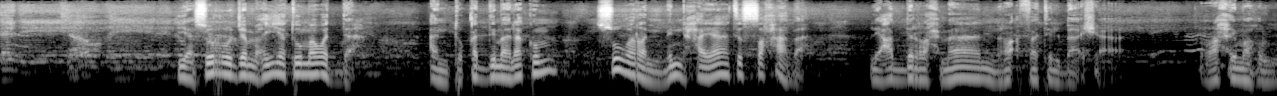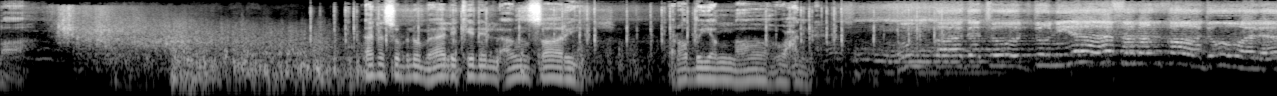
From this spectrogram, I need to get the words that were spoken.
جديد شوقي يسر جمعية مودة أن تقدم لكم صورا من حياة الصحابة لعبد الرحمن رأفت الباشا. رحمه الله. أنس بن مالك الأنصاري رضي الله عنه. هم قادة الدنيا فمن قادوا ولا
